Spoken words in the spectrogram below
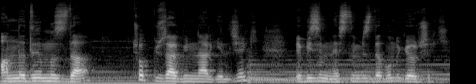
anladığımızda çok güzel günler gelecek ve bizim neslimiz de bunu görecek.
